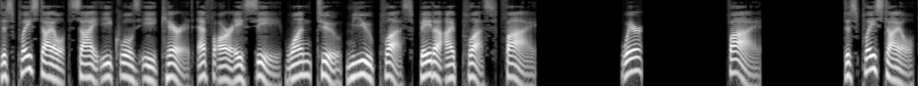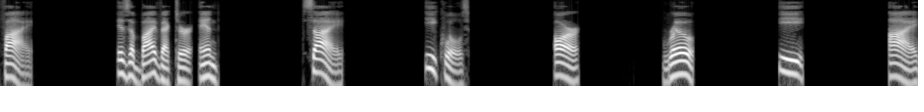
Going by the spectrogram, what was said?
Display style psi equals e caret frac 1 2 mu plus beta i plus phi, where? Phi. Display style phi is a bivector and psi equals r rho e i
